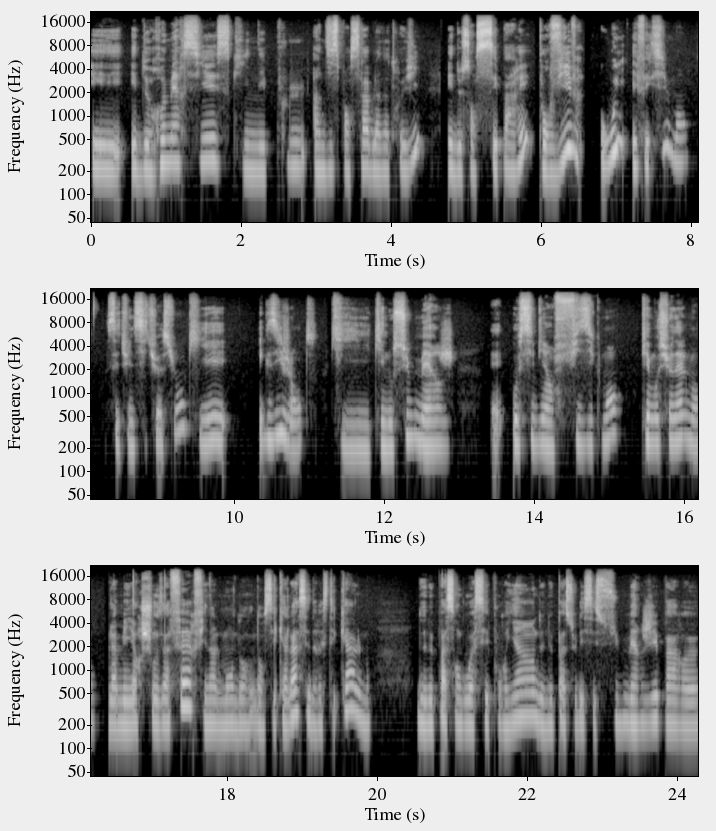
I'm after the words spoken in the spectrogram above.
Et, de remercier ce qui n'est plus indispensable à notre vie et de s'en séparer pour vivre. Oui, effectivement, c'est une situation qui est exigeante, qui, qui nous submerge, aussi bien physiquement qu'émotionnellement. La meilleure chose à faire finalement dans, dans ces cas-là, c'est de rester calme, de ne pas s'angoisser pour rien, de ne pas se laisser submerger par, euh,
